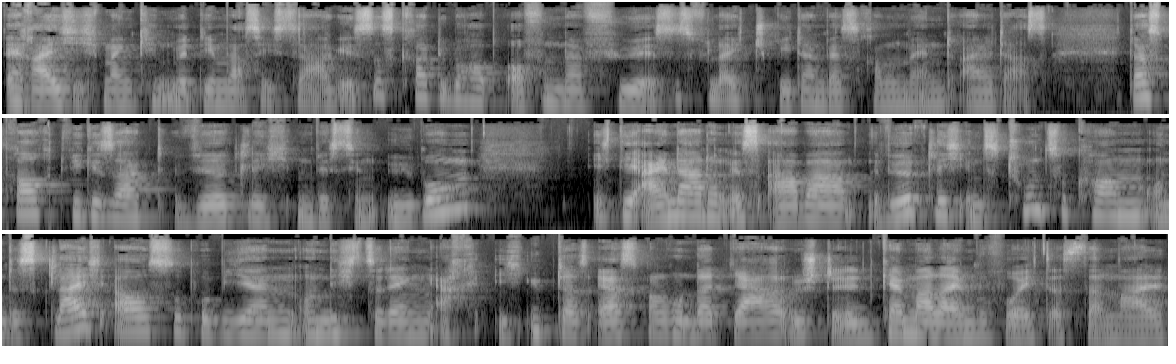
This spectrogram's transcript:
erreiche ich mein Kind mit dem, was ich sage? Ist es gerade überhaupt offen dafür? Ist es vielleicht später ein besserer Moment? All das. Das braucht, wie gesagt, wirklich ein bisschen Übung. Ich, die Einladung ist aber, wirklich ins Tun zu kommen und es gleich auszuprobieren und nicht zu denken, ach, ich übe das erstmal 100 Jahre im stillen Kämmerlein, bevor ich das dann mal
